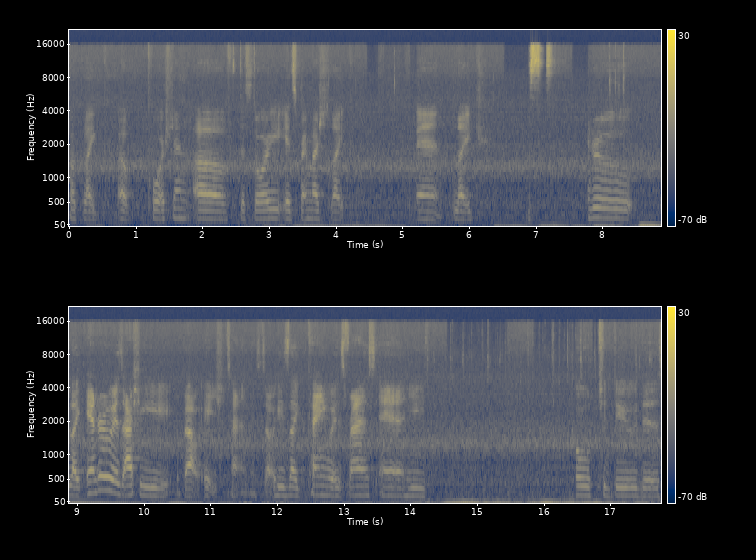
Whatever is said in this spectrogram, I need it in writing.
took like a portion of the story. It's pretty much like and like Andrew, like Andrew is actually about age ten, so he's like playing with his friends, and he told to do this.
